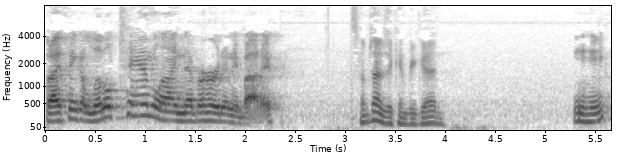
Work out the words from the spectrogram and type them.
but I think a little tan line never hurt anybody. Sometimes it can be good. Mm-hmm.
